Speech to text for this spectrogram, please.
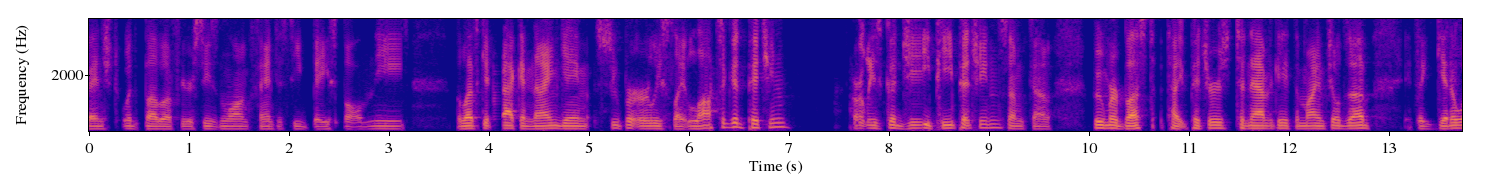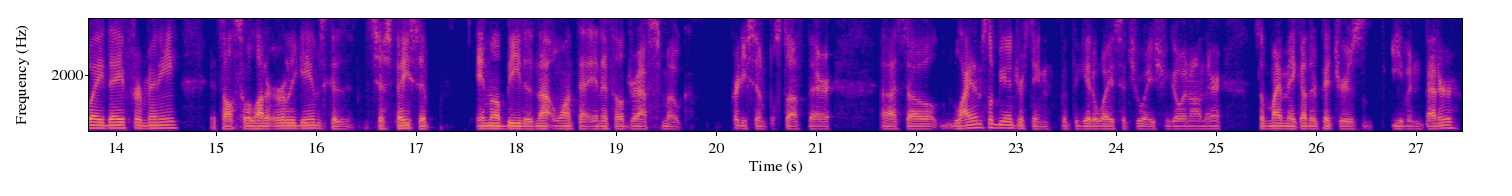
Benched with Bubba for your season long fantasy baseball needs. But let's get back a nine game super early slate. Lots of good pitching, or at least good GP pitching. Some kind of boomer bust type pitchers to navigate the minefields of. It's a getaway day for many. It's also a lot of early games because just face it, MLB does not want that NFL draft smoke. Pretty simple stuff there. Uh, so lineups will be interesting with the getaway situation going on there. So it might make other pitchers even better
